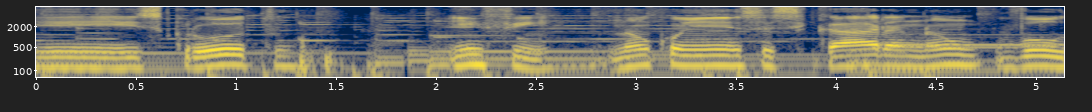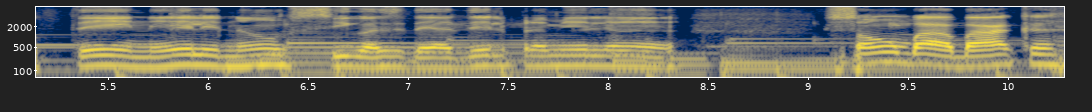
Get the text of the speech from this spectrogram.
e escroto. Enfim, não conheço esse cara, não voltei nele, não sigo as ideias dele. Pra mim, ele é só um babaca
